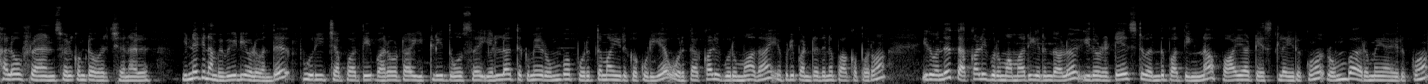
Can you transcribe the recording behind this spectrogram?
Hello friends welcome to our channel இன்றைக்கி நம்ம வீடியோவில் வந்து பூரி சப்பாத்தி பரோட்டா இட்லி தோசை எல்லாத்துக்குமே ரொம்ப பொருத்தமாக இருக்கக்கூடிய ஒரு தக்காளி குருமா தான் எப்படி பண்ணுறதுன்னு பார்க்க போகிறோம் இது வந்து தக்காளி குருமா மாதிரி இருந்தாலும் இதோட டேஸ்ட் வந்து பார்த்திங்கன்னா பாயா டேஸ்ட்டில் இருக்கும் ரொம்ப அருமையாக இருக்கும்.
